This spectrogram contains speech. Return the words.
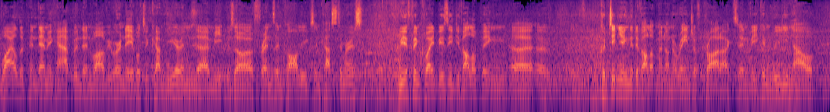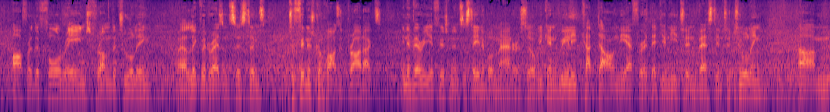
while the pandemic happened and while we weren't able to come here and uh, meet with our friends and colleagues and customers, we have been quite busy developing, uh, uh, continuing the development on a range of products, and we can really now offer the full range from the tooling, uh, liquid resin systems, to finish composite products in a very efficient and sustainable manner. So we can really cut down the effort that you need to invest into tooling, um,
